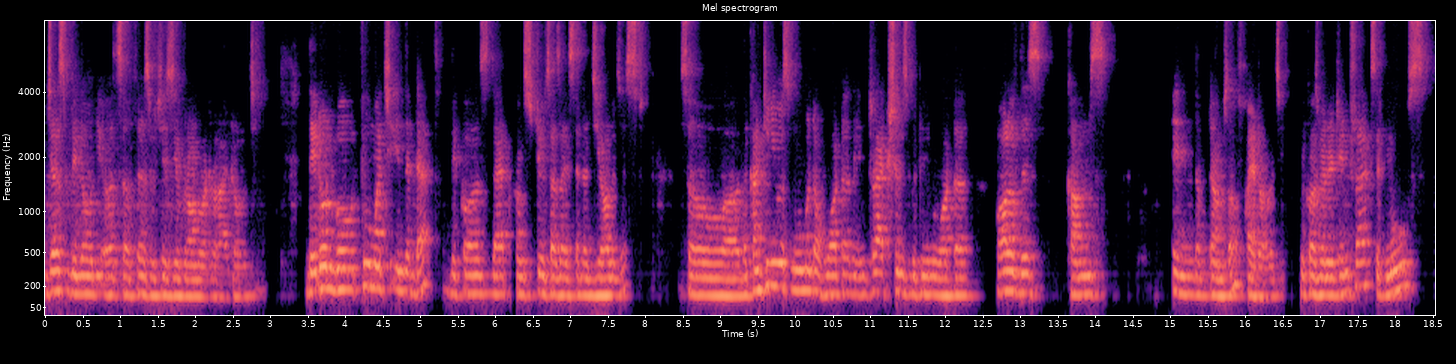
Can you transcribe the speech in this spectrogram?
just below the earth surface, which is your groundwater hydrology. They don't go too much in the depth because that constitutes, as I said, a geologist. So uh, the continuous movement of water, the interactions between water, all of this comes in the terms of hydrology because when it interacts, it moves.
